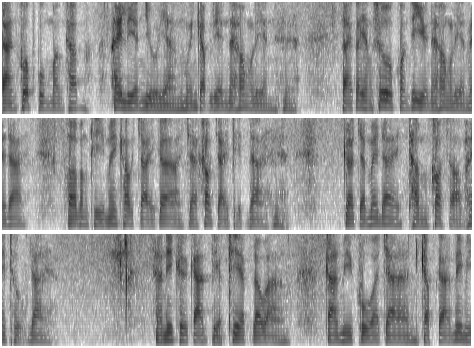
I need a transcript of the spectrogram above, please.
การควบคุมบังคับ ให้เรียนอยู่อย่างเหมือนกับเรียนในห้องเรียน แต่ก็ยังสู้คนที่อยู่ในห้องเรียนไม่ได้ เพราะบางทีไม่เข้าใจก็อาจจะเข้าใจผิดได้ ก็จะไม่ได้ทำข้อสอบให้ถูกได้อันนี้คือการเปรียบเทียบระหว่างการมีครูอาจารย์กับการไม่มี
